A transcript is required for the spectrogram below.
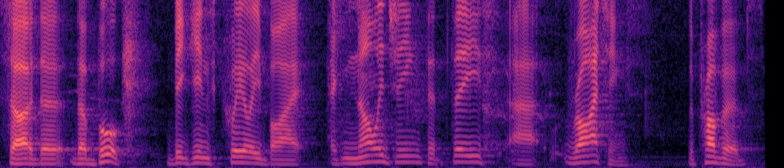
So the, the book begins clearly by acknowledging that these uh, writings, the Proverbs,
